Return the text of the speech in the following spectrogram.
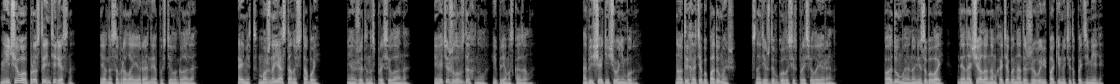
Ничего, просто интересно. Явно соврала Ирен и опустила глаза. Эмит, можно я останусь с тобой? Неожиданно спросила она. Я тяжело вздохнул и прямо сказала. Обещать ничего не буду. Но ты хотя бы подумаешь? С надеждой в голосе спросила Ирен. «Подумаю, но не забывай, для начала нам хотя бы надо живыми покинуть это подземелье»,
